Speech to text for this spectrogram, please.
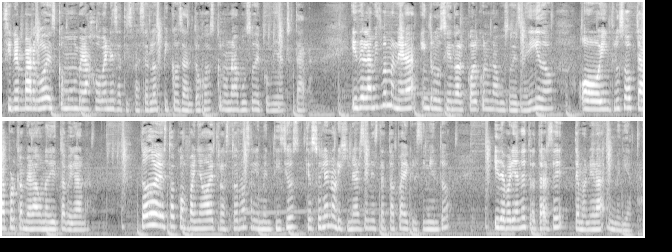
Sin embargo, es común ver a jóvenes satisfacer los picos de antojos con un abuso de comida chatarra y de la misma manera introduciendo alcohol con un abuso desmedido o incluso optar por cambiar a una dieta vegana. Todo esto acompañado de trastornos alimenticios que suelen originarse en esta etapa de crecimiento y deberían de tratarse de manera inmediata.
